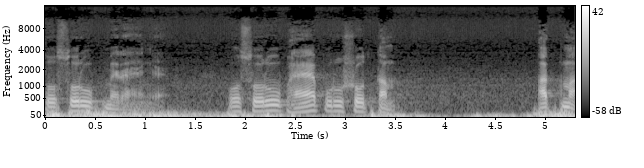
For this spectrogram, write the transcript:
तो स्वरूप में रहेंगे। वो स्वरूप है पुरुषोत्तम। आत्मा।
